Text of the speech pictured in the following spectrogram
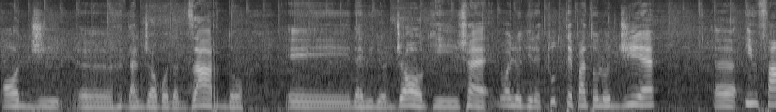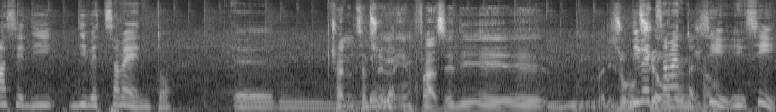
oggi eh, dal gioco d'azzardo, dai videogiochi, cioè voglio dire tutte patologie eh, in fase di divezzamento. Eh, cioè nel senso delle... in fase di mm, risoluzione diciamo. sì, sì,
